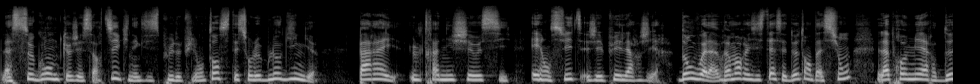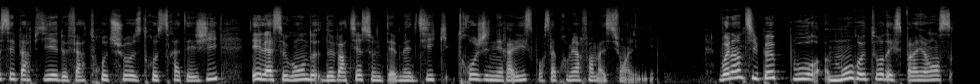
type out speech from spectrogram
La seconde que j'ai sortie, qui n'existe plus depuis longtemps, c'était sur le blogging. Pareil, ultra niché aussi. Et ensuite, j'ai pu élargir. Donc voilà, vraiment résister à ces deux tentations. La première, de s'éparpiller, de faire trop de choses, trop de stratégies. Et la seconde, de partir sur une thématique trop généraliste pour sa première formation en ligne. Voilà un petit peu pour mon retour d'expérience,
